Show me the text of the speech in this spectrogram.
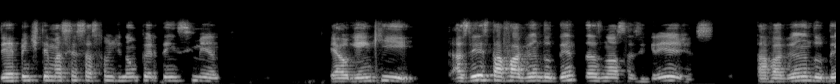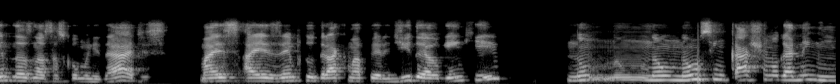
de repente, tem uma sensação de não pertencimento. É alguém que, às vezes, está vagando dentro das nossas igrejas, está vagando dentro das nossas comunidades, mas, a exemplo do dracma perdido, é alguém que não, não, não, não se encaixa em lugar nenhum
